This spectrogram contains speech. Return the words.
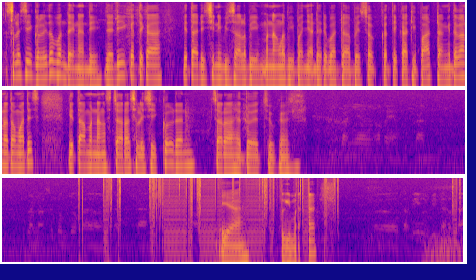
selisih gol itu penting nanti. Jadi ketika kita di sini bisa lebih menang lebih banyak daripada besok ketika di Padang itu kan otomatis kita menang secara selisih gol dan secara head to head juga. sih. Bukannya apa ya? Bukan bukan maksud untuk uh, menyamakan, Iya. Bagaimana uh, tapi lebih karena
